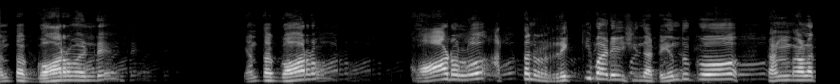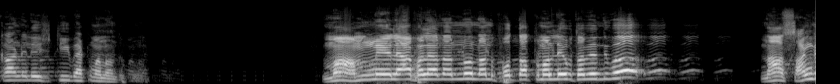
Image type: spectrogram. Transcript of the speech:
ఎంత ఘోరం అండి? ఎంత ఘోరం? కోడలు అత్తను రెక్కి పడేసింది అట ఎందుకు? కందాల కాండలు వేసి టీ పెట్టమన్నందుకు. మా అమ్మే లేపలే నన్ను నన్ను పొద్దుత్తమని లేపుతావు నా సంగ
